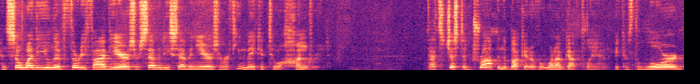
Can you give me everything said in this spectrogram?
And so, whether you live 35 years or 77 years, or if you make it to 100, that's just a drop in the bucket over what I've got planned because the Lord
